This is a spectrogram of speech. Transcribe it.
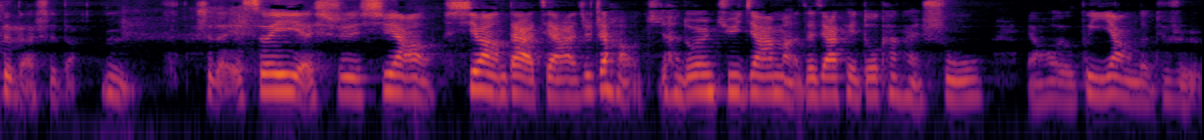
是的，是的，嗯。是的，所以也是需要希望大家就正好很多人居家嘛，在家可以多看看书，然后有不一样的，就是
